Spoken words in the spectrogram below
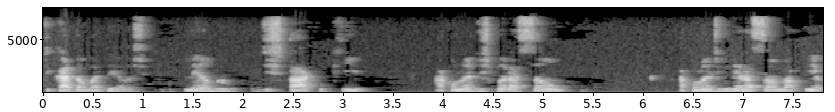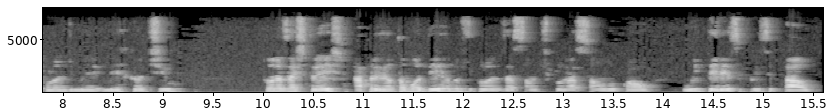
de cada uma delas. Lembro, destaco que a colônia de exploração, a colônia de mineração e a colônia de mercantil, todas as três apresentam modelos de colonização e de exploração no qual o interesse principal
